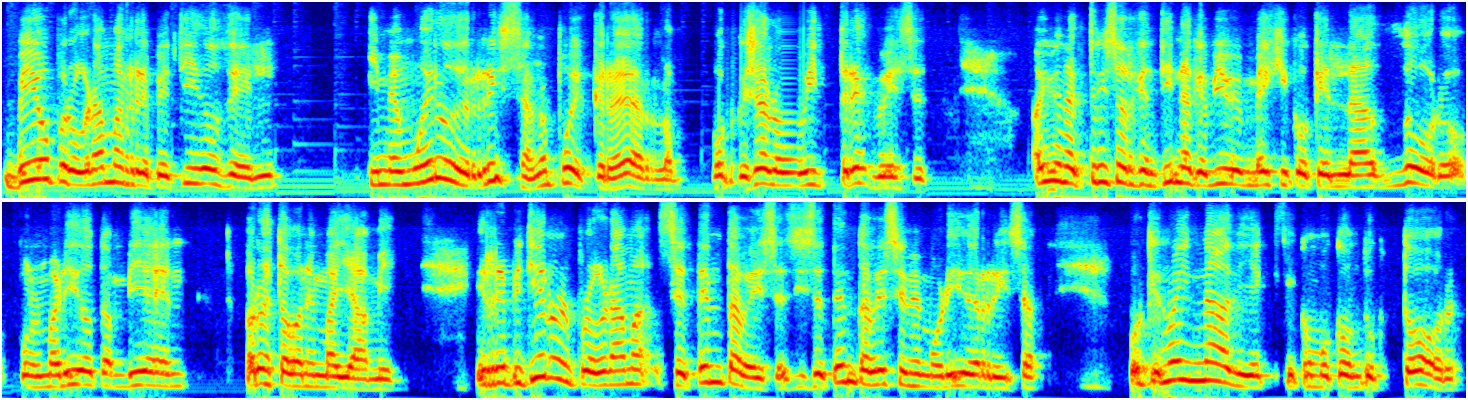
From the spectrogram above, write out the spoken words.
Veo programas repetidos de él y me muero de risa, no puedo creerlo, porque ya lo vi tres veces. Hay una actriz argentina que vive en México que la adoro, con el marido también, ahora estaban en Miami. Y repitieron el programa 70 veces y 70 veces me morí de risa, porque no hay nadie que como conductor,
